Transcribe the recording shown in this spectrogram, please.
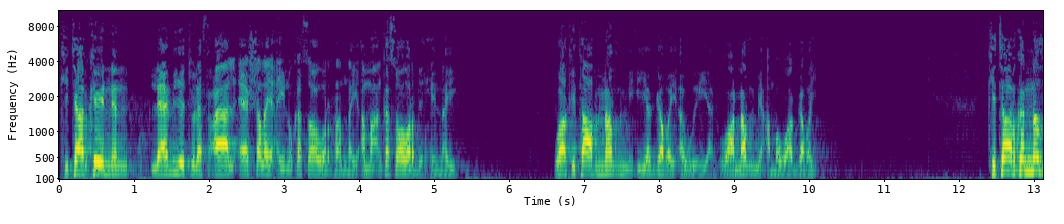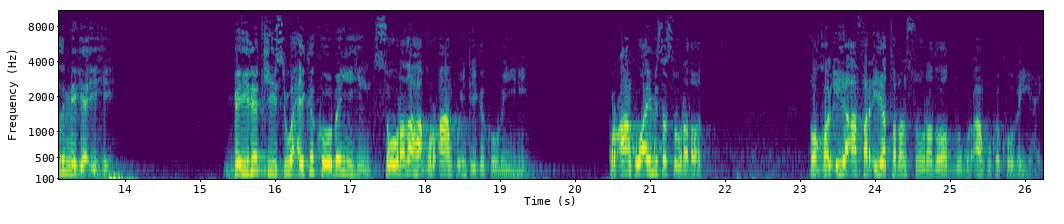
Kitaabkeennan laamiyatulafcaal ee shalay aynu ka soo warranay ama aan ka soo warbixinay waa kitaab nadmi iyo gabay ah weeyaan. Waa nadmi ama waa gabay. Kitaabka nadmiga baydadkiisu waxay ka kooban yihiin suuradaha qur'aanku intay ka kooban yihiin. Qur'aanku waa imise suuradood? Boqol iyo afar iyo toban suuradood buu qur'aanku ka kooban yahay.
